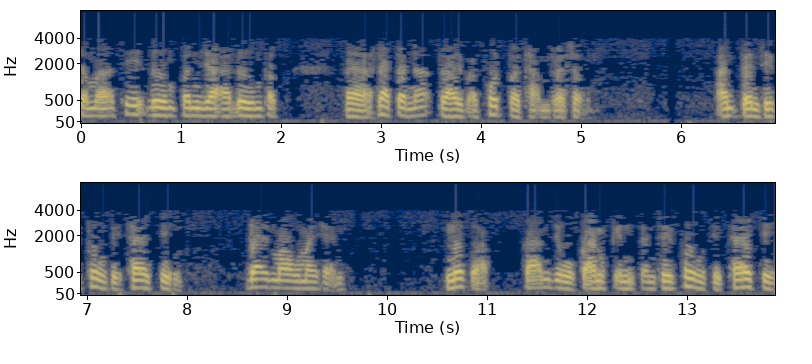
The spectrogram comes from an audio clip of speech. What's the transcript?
สมาธิลืมปัญญาลืมรัตนะไตรพระพุทธประธรรมประสงค์อันเป็นที่พึ่งที่แท้จริง ได้มองไม่เห็นนึกว่าการอยู่การกินเป็นที่พึ่งที่แท้จริง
